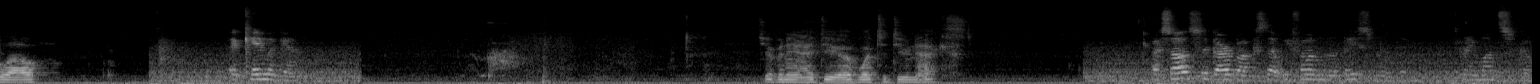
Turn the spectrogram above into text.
Hello. It came again. Do you have any idea of what to do next? I saw the cigar box that we found in the basement like three months ago.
